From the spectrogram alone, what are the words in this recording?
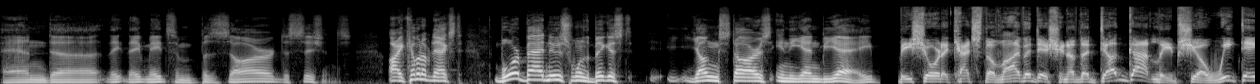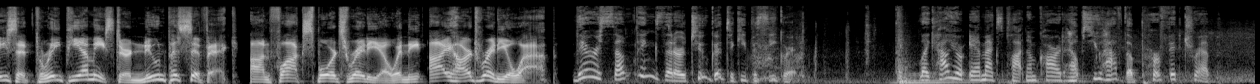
and uh, they they made some bizarre decisions. All right, coming up next, more bad news from one of the biggest young stars in the NBA. Be sure to catch the live edition of the Doug Gottlieb Show weekdays at 3 p.m. Eastern, noon Pacific on Fox Sports Radio and the iHeartRadio app. There are some things that are too good to keep a secret. Like how your Amex Platinum card helps you have the perfect trip.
